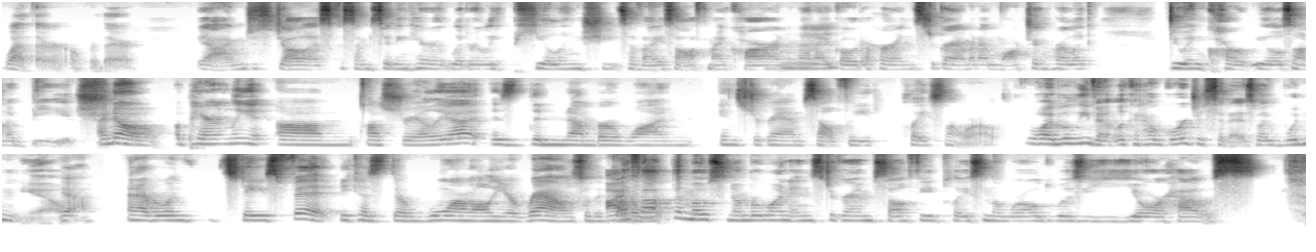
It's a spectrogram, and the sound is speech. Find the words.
weather over there. yeah, I'm just jealous because I'm sitting here literally peeling sheets of ice off my car, and then I Mhm. go to her Instagram and I'm watching her like doing cartwheels on a beach. I know. Apparently, um, Australia is the number one Instagram selfie place in the world. Well, I believe it. Look at how gorgeous it is. Why wouldn't you? Yeah, and everyone stays fit because they're warm all year round. So I thought the most number one Instagram selfie place in the world was your house.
